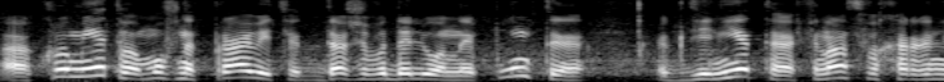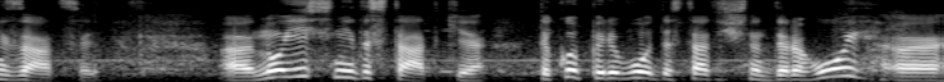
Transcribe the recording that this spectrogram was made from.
А, Кроме этого, можно отправить даже в отдаленные пункты, где нет э, финансовых организаций. А, Но есть недостатки. Такой перевод достаточно дорогой, э,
